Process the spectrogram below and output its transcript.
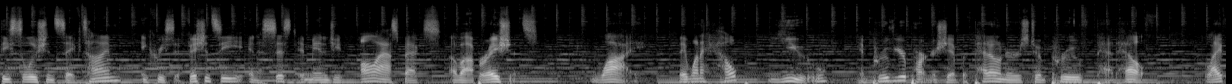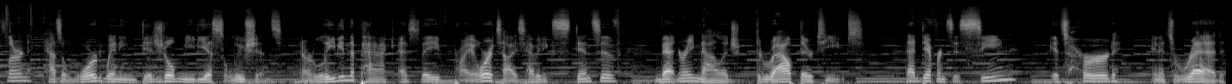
These solutions save time, increase efficiency, and assist in managing all aspects of operations. Why? They want to help you improve your partnership with pet owners to improve pet health. LifeLearn has award winning digital media solutions and are leading the pack as they've prioritized having extensive veterinary knowledge throughout their teams. That difference is seen, it's heard, and it's read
